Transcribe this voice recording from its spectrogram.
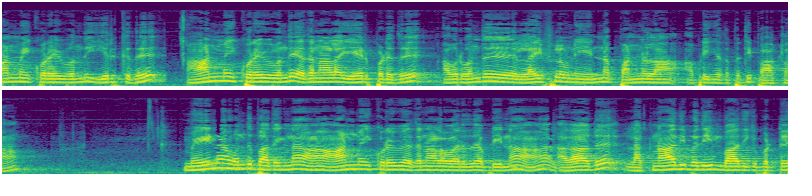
ஆண்மை குறைவு வந்து இருக்குது. ஆண்மை குறைவு வந்து எதனால் ஏற்படுது அவர் வந்து லைஃப்பில் நீ என்ன பண்ணலாம் அப்படிங்கிறத பற்றி பார்க்கலாம். மெயினாக வந்து பார்த்திங்கன்னா ஆண்மை குறைவு எதனால் வருது அப்படின்னா அதாவது லக்னாதிபதியும் பாதிக்கப்பட்டு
